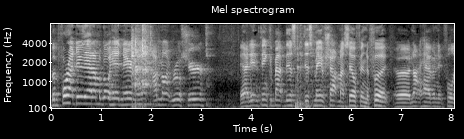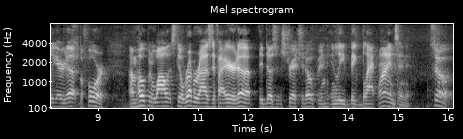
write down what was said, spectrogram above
But before I do that, I'm gonna go ahead and air it up. I'm not real sure. And I didn't think about this, but this may have shot myself in the foot, uh, not having it fully aired up before. I'm hoping while it's still rubberized, if I air it up, it doesn't stretch it open and leave big black lines in it. So,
